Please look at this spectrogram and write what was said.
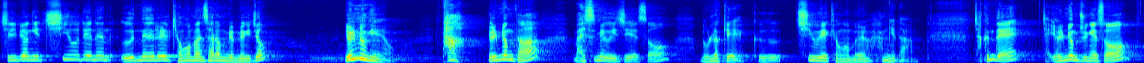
질병이 치유되는 은혜를 경험한 사람은 몇 명이죠? 10명이에요. 다, 10명 다 말씀에 의지해서 놀랍게 그 치유의 경험을 합니다. 자, 근데 자, 10명 중에서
